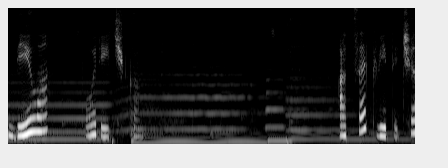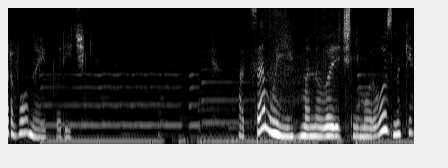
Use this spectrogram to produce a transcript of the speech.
Біла порічка. А це квіти червоної порічки. А це мої минулорічні морозники,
